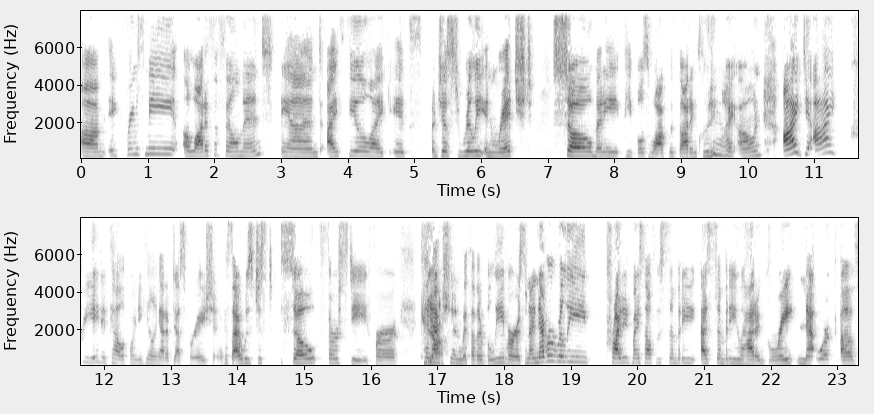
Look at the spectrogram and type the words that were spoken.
um, it brings me a lot of fulfillment and i feel like it's just really enriched so many people's walk with god including my own i i created California Healing out of desperation because I was just so thirsty for connection yeah. with other believers. And I never really prided myself as somebody as somebody who had a great network of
